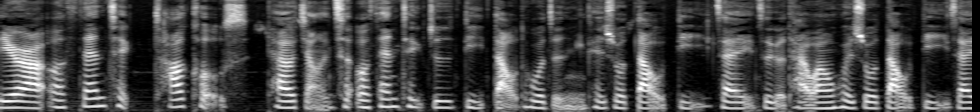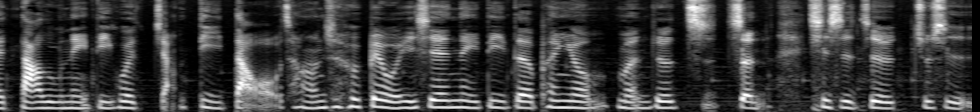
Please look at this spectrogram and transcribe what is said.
There are authentic tacos。他要讲一次，authentic 就是地道的，或者你可以说道地。在这个台湾会说道地，在大陆内地会讲地道。常常就会被我一些内地的朋友们就指正，其实这就是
